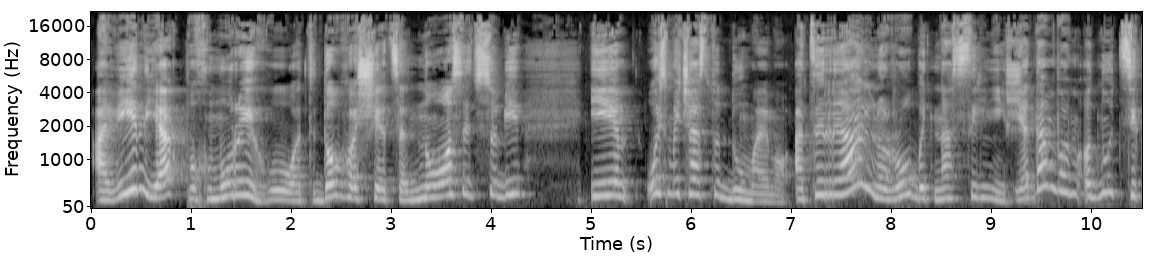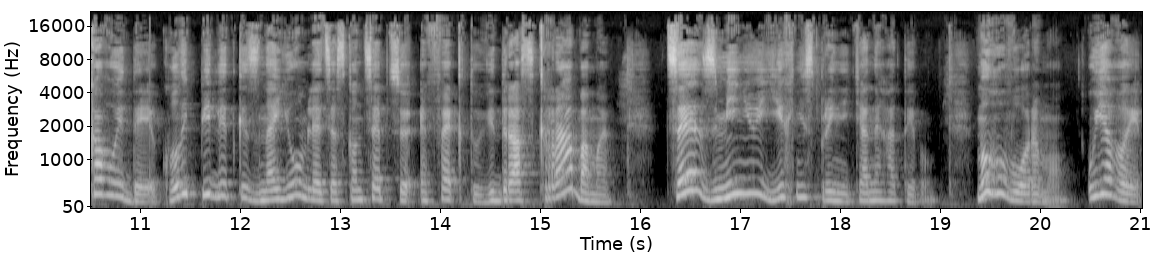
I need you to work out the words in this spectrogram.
А він, як похмурий год, довго ще це носить собі. І ось ми часто думаємо, а це реально робить нас сильніше. Я дам вам одну цікаву ідею. Коли підлітки знайомляться з концепцією ефекту відра з крабами, це змінює їхнє сприйняття негативу. Ми говоримо: уяви,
